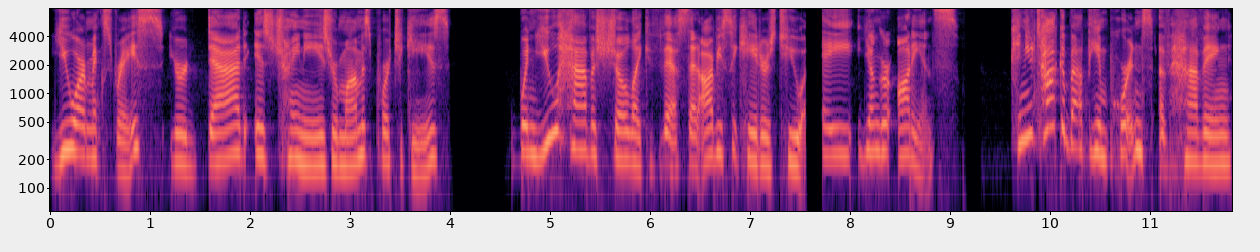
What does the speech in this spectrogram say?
you are mixed race. Your dad is Chinese. Your mom is Portuguese. When you have a show like this that obviously caters to a younger audience, can you talk about the importance of having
